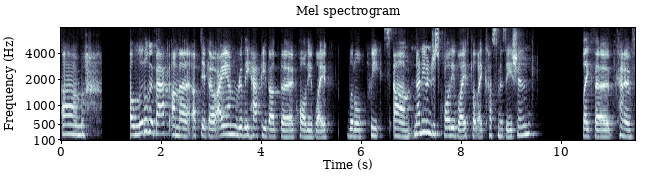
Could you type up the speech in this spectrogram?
Um, a little bit back on the update though, I am really happy about the quality of life little tweaks. Um, not even just quality of life, but like customization, like the kind of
